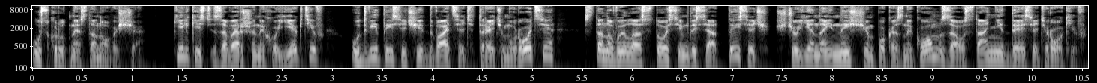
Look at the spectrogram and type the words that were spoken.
у скрутне становище. Кількість завершених об'єктів у 2023 році становила 170 тисяч, що є найнижчим показником за останні 10 років.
